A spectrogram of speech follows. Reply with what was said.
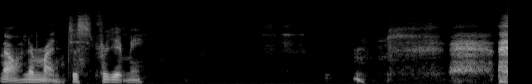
no, never mind. Just forget me.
